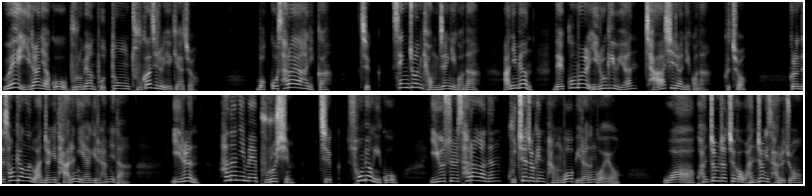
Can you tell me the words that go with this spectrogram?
왜 일하냐고 물으면 보통 두 가지를 얘기하죠. 먹고 살아야 하니까, 즉, 생존 경쟁이거나 아니면 내 꿈을 이루기 위한 자아 실현이거나, 그쵸? 그런데 성경은 완전히 다른 이야기를 합니다. 일은 하나님의 부르심, 즉 소명이고 이웃을 사랑하는 구체적인 방법이라는 거예요. 와, 관점 자체가 완전히 다르죠.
